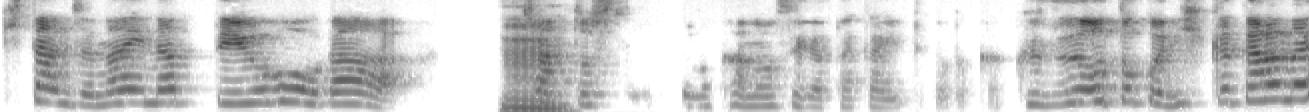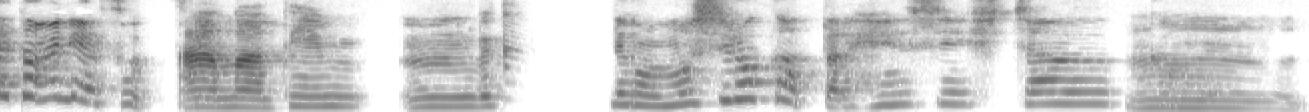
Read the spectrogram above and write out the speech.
来たんじゃないなっていう方が、うんちゃんとしてる可能性が高いってことか。クズ男に引っかからないためにはそっち。あ、まあ、てん、うん、でも面白かったら返信しちゃうかも。うん。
